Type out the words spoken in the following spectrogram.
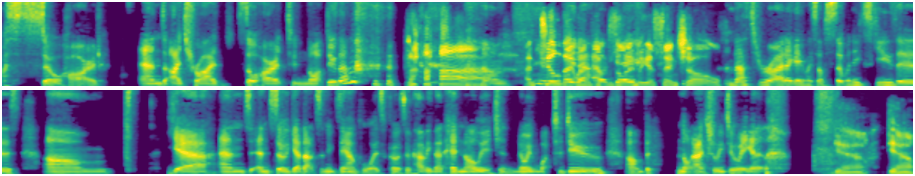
was so hard and I tried so hard to not do them um, until they were know, absolutely gave, essential. That's right. I gave myself so many excuses. Um, yeah, and and so yeah, that's an example, I suppose, of having that head knowledge and knowing what to do, um, but not actually doing it. Yeah, yeah.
